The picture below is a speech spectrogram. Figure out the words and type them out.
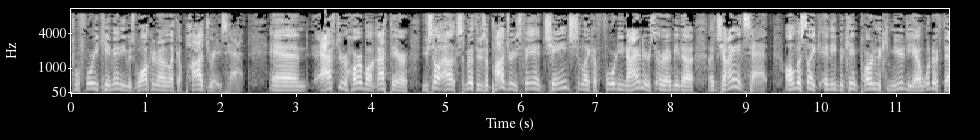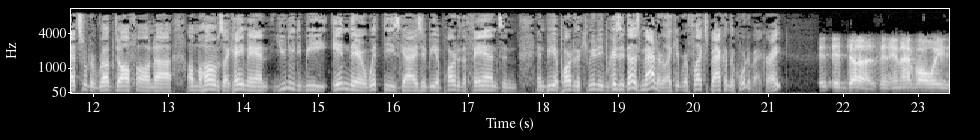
before he came in he was walking around in like a Padres hat. And after Harbaugh got there you saw Alex Smith who's a Padres fan change to like a 49ers or I mean a, a Giants hat. Almost like and he became part of the community. I wonder if that sort of rubbed off on uh on Mahomes. Like hey man you need to be in there with these guys and be a part of the fans and and be a part of the community because it does matter. Like it reflects back on the quarterback right it, it does, and, and I've always,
